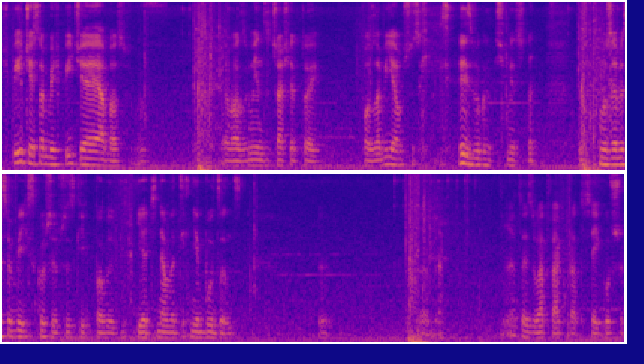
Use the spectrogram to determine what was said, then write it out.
Śpijcie sobie, śpijcie, ja was w, ja was w międzyczasie tutaj pozabijam wszystkich. To jest w ogóle śmieszne. Możemy sobie ich z kuszy wszystkich powybijać, nawet ich nie budząc. Dobra. No to jest łatwe akurat z tej kuszy.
